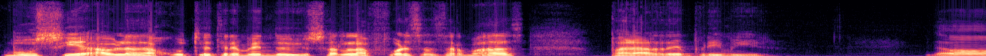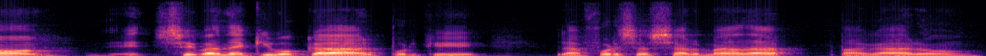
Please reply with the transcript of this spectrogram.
Bussi habla de ajuste tremendo y usar las Fuerzas Armadas para reprimir. No, eh, se van a equivocar porque las Fuerzas Armadas pagaron.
